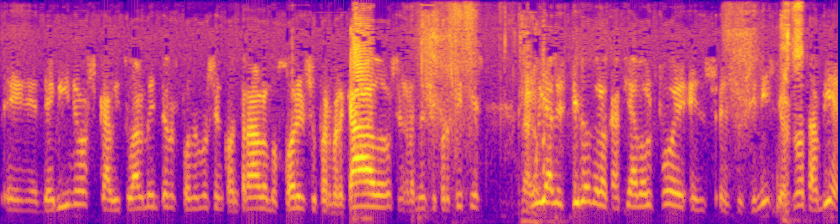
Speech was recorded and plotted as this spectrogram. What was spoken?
eh, de vinos que habitualmente nos podemos encontrar a lo mejor en supermercados, en grandes superficies, muy al estilo de lo que hacía Adolfo en, sus inicios, ¿no? También.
